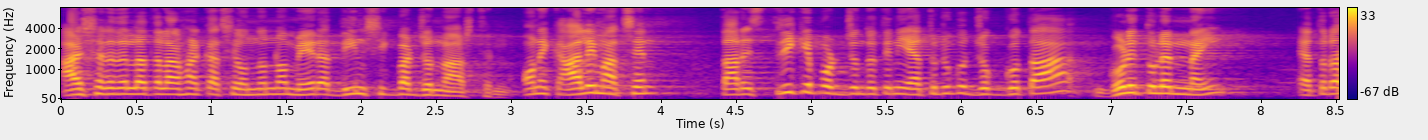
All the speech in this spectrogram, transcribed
আয়সারদুল্লাহ তালাহার কাছে অন্যান্য মেয়েরা দিন শিখবার জন্য আসতেন। অনেক আলেম আছেন তার স্ত্রীকে পর্যন্ত তিনি এতটুকু যোগ্যতা গড়ে তোলেন নাই, এতটা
